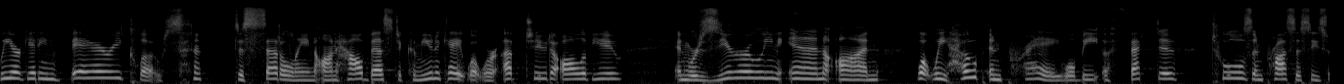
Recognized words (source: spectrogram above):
We are getting very close to settling on how best to communicate what we're up to to all of you, and we're zeroing in on what we hope and pray will be effective tools and processes,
